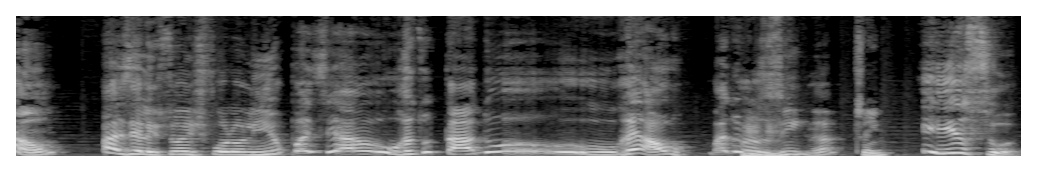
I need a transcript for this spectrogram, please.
não, as eleições foram limpas e é o resultado real. Mais ou menos uhum. assim, né? Sim. E isso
